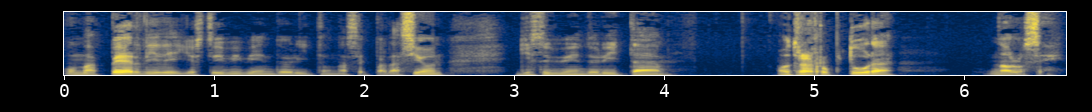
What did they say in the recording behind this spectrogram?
una pérdida y yo estoy viviendo ahorita una separación, y estoy viviendo ahorita otra ruptura, no lo sé.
